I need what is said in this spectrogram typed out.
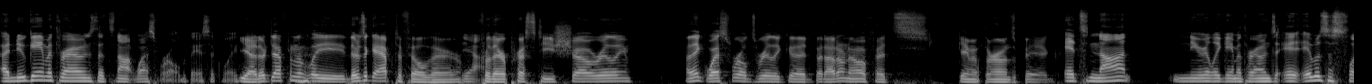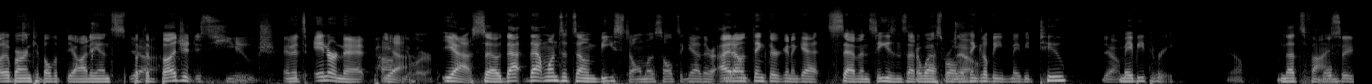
a new Game of Thrones that's not Westworld, basically. Yeah, they're definitely there's a gap to fill there Yeah. for their prestige show. Really, I think Westworld's really good, but I don't know if it's Game of Thrones big. It's not nearly Game of Thrones. It, it was a slow burn to build up the audience, but the Yeah. budget is huge. and it's internet popular. Yeah, yeah. So that that one's its own beast almost altogether. I don't think they're gonna get seven seasons out of Westworld. I No. think it'll be maybe two, Yeah. maybe three. Yeah. And That's fine. We'll see.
